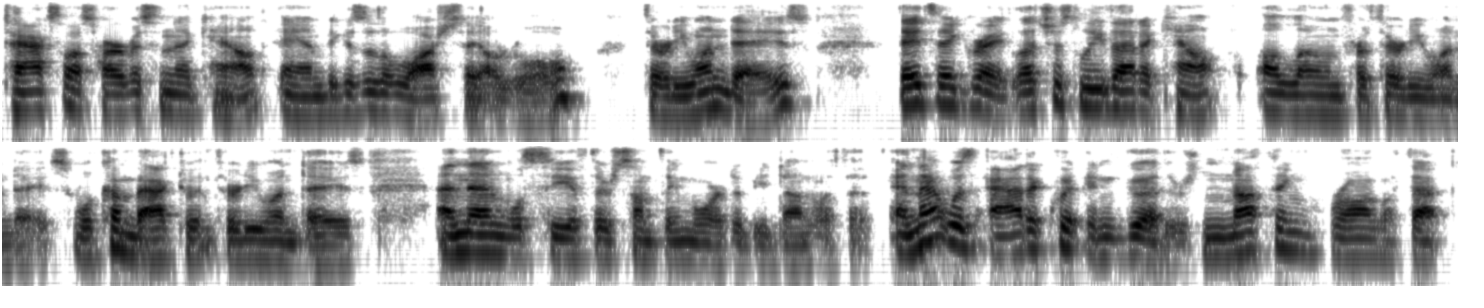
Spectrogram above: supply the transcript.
tax loss harvest an account, and because of the wash sale rule, 31 days, they'd say, great, let's just leave that account alone for 31 days. We'll come back to it in 31 days, and then we'll see if there's something more to be done with it. And that was adequate and good. There's nothing wrong with that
